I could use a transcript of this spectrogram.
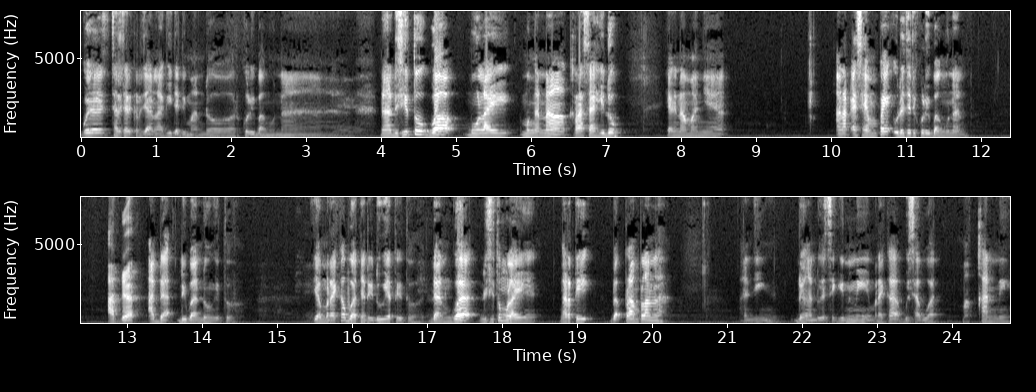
gue cari-cari kerjaan lagi jadi mandor kuli bangunan. Nah di situ gue mulai mengenal kerasa hidup yang namanya anak SMP udah jadi kuli bangunan. Ada. ada di Bandung itu ya mereka buat nyari duit itu dan gue di situ mulai ngerti pelan pelan lah. Anjing dengan duit segini nih mereka bisa buat makan nih.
